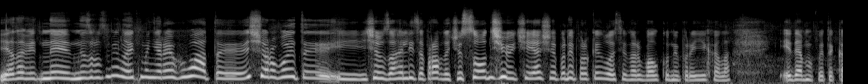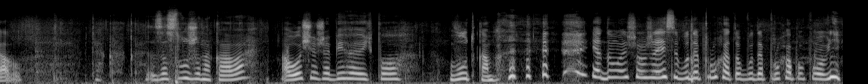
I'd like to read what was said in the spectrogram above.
Я навіть не, не зрозуміла, як мені реагувати, що робити, і чи взагалі це правда, чи сон, чи, чи я ще не прокинулася і на рибалку не приїхала. Ідемо пити каву. Так, заслужена кава, а очі вже бігають по вудкам. Я думаю, що вже якщо буде пруха, то буде пруха по повній.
